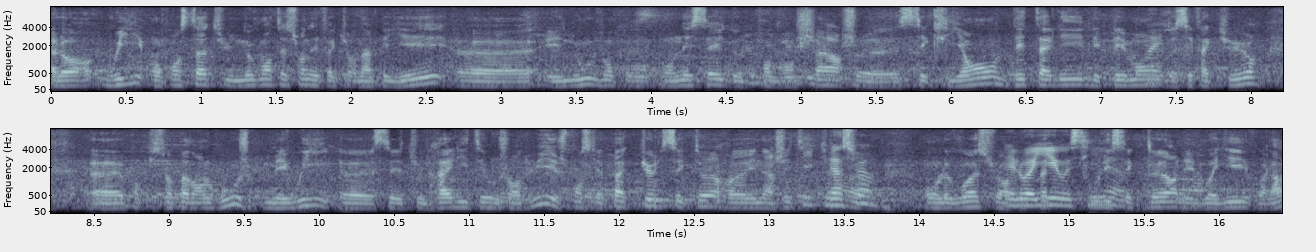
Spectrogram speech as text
Alors oui, on constate une augmentation des factures d'impayés euh, et nous, donc, on, essaye de prendre en charge euh, ces clients, d'étaler les paiements de ces factures euh, pour qu'ils ne soient pas dans le rouge. Mais oui, c'est une réalité aujourd'hui et je pense qu'il n'y a pas que le secteur énergétique. Bien sûr. On le voit sur les loyers aussi, tous les secteurs, les loyers, voilà.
